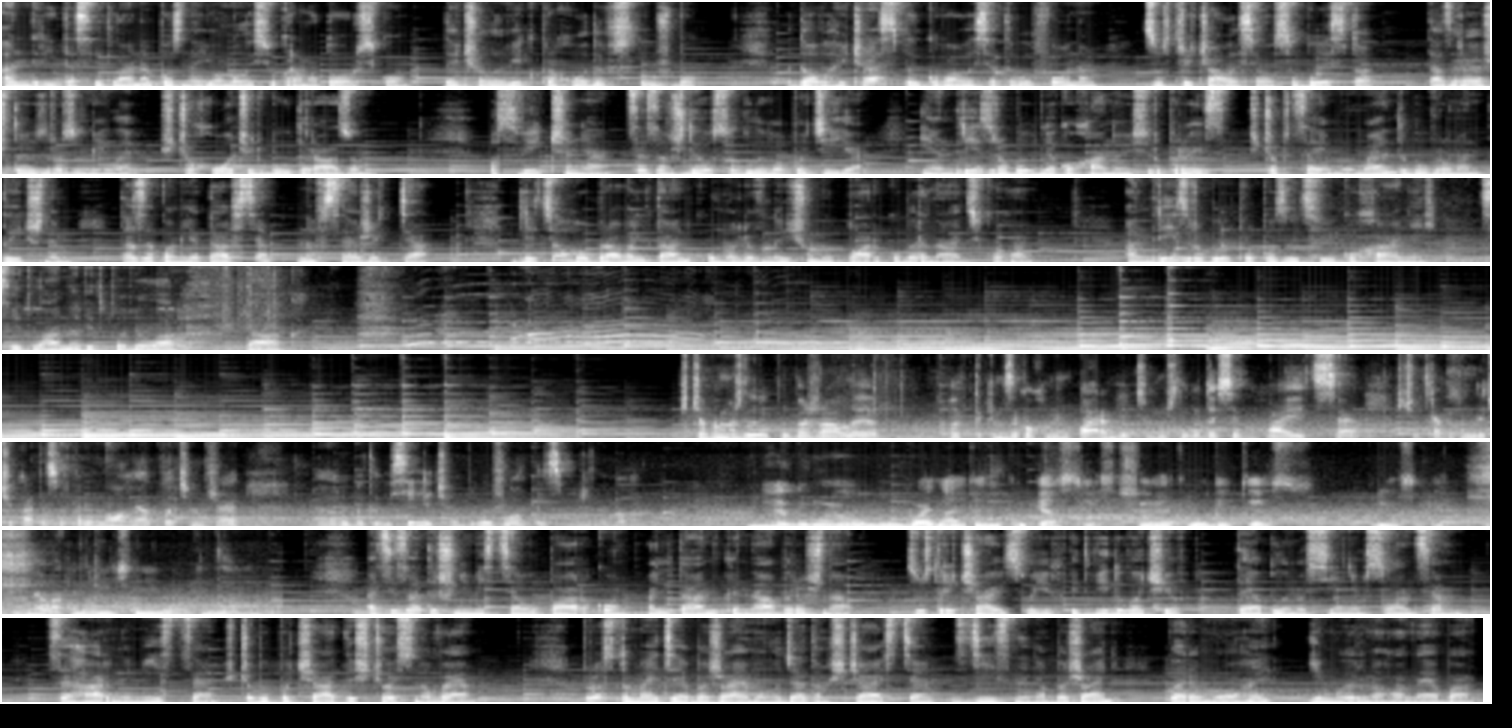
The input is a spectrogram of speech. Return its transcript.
Андрій та Світлана познайомились у Краматорську, де чоловік проходив службу. Довгий час спілкувалися телефоном, зустрічалися особисто та, зрештою, зрозуміли, що хочуть бути разом. Освідчення це завжди особлива подія, і Андрій зробив для коханої сюрприз, щоб цей момент був романтичним та запам'ятався на все життя. Для цього обрав альтанку у мальовничому парку Бернацького. Андрій зробив пропозицію коханій. Світлана відповіла так. Що ви можливо побажали от таким закоханим парам, які можливо досі вагаються, що треба там дочекатися перемоги, а потім вже е, робити весілля чи одружуватись, можливо. Ну, я думаю, война это не препятствие. Если человек любит, то есть, в принципе, Не варто. здесь не. Да. А ці затишні місця у парку, альтанки, набережна зустрічають своїх відвідувачів теплим осіннім сонцем. Це гарне місце, щоби почати щось нове. Просто медіа бажає молодятам щастя, здійснення бажань, перемоги і мирного неба.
